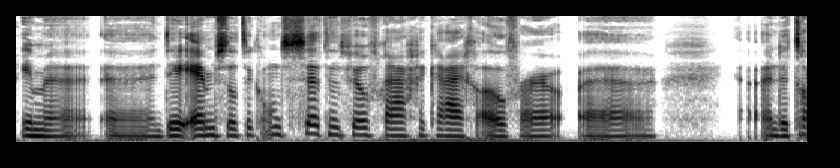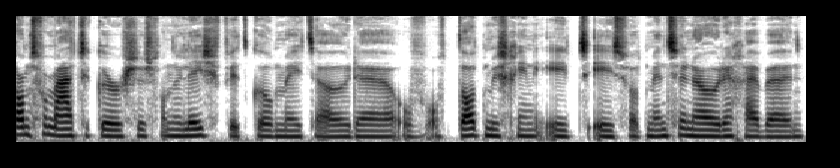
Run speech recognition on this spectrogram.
in mijn uh, DM's dat ik ontzettend veel vragen krijg over uh, de transformatiecursus van de Lazy Fit methode, of, of dat misschien iets is wat mensen nodig hebben.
